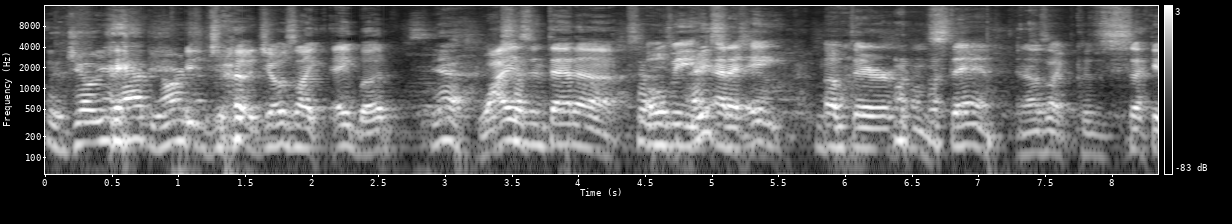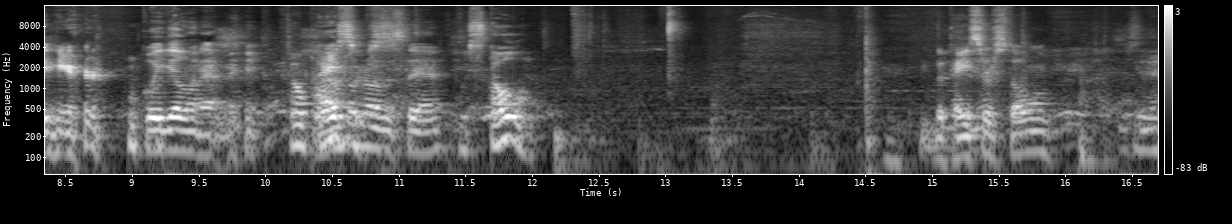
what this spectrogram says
Yeah, Joe, you're happy, aren't you? Joe, Joe's like, hey, bud, Yeah. why Except- isn't that uh, except he's Obi Pacers. at an eight up there on the stand? And I was like, because it's second year. Quit yelling at me. Go Why put it on the stand. We stole him. The Pacers stole him.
